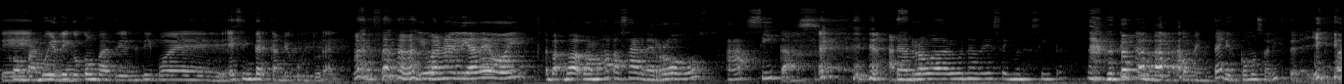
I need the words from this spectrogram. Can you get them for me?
que es muy rico compartir ese tipo de, ese intercambio cultural. Y bueno, el día de hoy va- va- vamos a pasar de robos a citas. ¿Te han robado alguna vez en una cita? Déjanos en los comentarios cómo saliste de allí.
